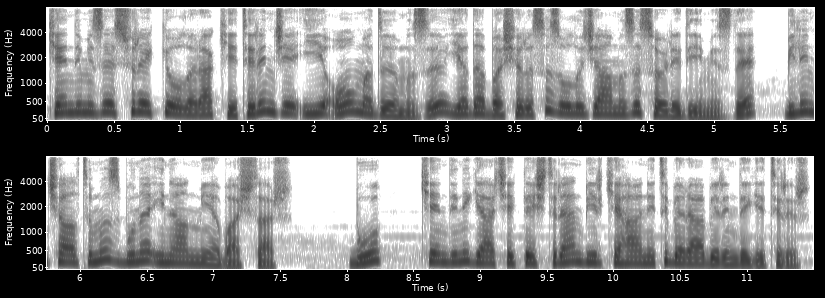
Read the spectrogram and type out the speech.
Kendimize sürekli olarak yeterince iyi olmadığımızı ya da başarısız olacağımızı söylediğimizde bilinçaltımız buna inanmaya başlar. Bu, kendini gerçekleştiren bir kehaneti beraberinde getirir.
